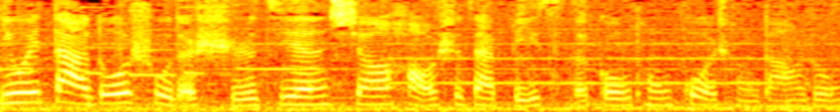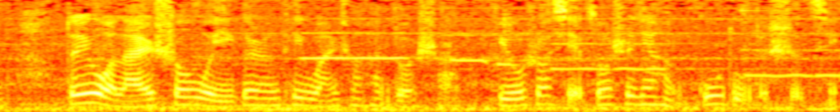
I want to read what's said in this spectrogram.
因为大多数的时间消耗是在彼此的沟通过程当中。对于我来说，我一个人可以完成很多事儿。比如说写作是件很孤独的事情，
